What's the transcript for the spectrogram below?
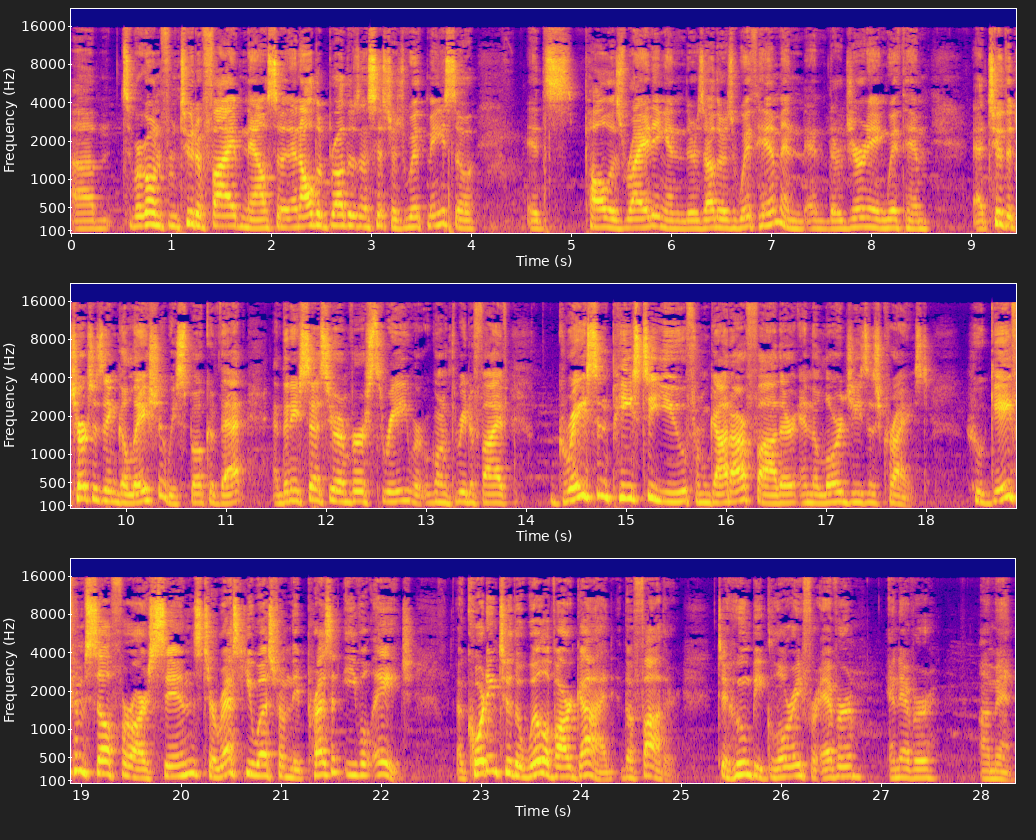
Um, so we're going from two to five now. So, and all the brothers and sisters with me. So, it's Paul is writing, and there's others with him, and and they're journeying with him. Uh, to the churches in Galatia, we spoke of that, and then he says here in verse three, we're we're going three to five. Grace and peace to you from God our Father and the Lord Jesus Christ, who gave himself for our sins to rescue us from the present evil age, according to the will of our God, the Father, to whom be glory forever and ever. Amen.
